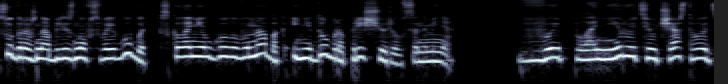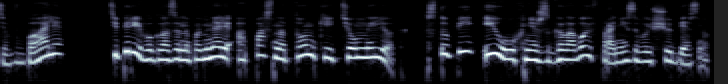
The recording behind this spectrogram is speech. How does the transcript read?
Судорожно облизнув свои губы, склонил голову на бок и недобро прищурился на меня. «Вы планируете участвовать в бале?» Теперь его глаза напоминали опасно тонкий темный лед. Ступи и ухнешь с головой в пронизывающую бездну.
